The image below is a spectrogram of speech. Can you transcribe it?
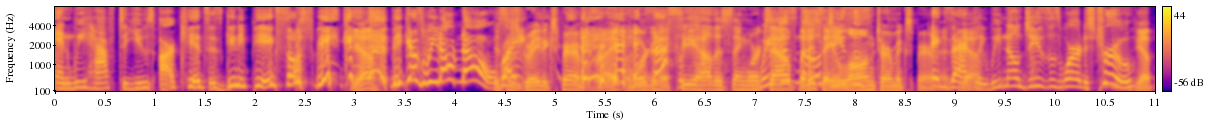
And we have to use our kids as guinea pigs, so to speak. Yeah. because we don't know. This right? is a great experiment, right? And we're going to see how this thing works We out, but it's a long term experiment. Exactly. Yeah. We know Jesus' word is true. Yep.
